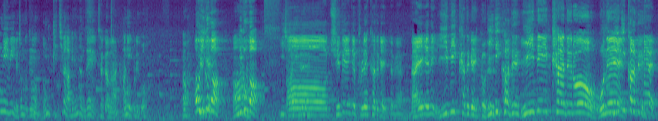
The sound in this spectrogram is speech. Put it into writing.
형님이 예전부터 음. 너무 BT가 나긴 했는데 잠깐만. 아니, 아니 그리고 어 이거 봐 어. 이거 봐이 자리를 어 GD에게 블랙 카드가 있다면 나에게는 ED 카드가 있거든. ED 카드 ED 카드로 오늘 ED 카드. 토요일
